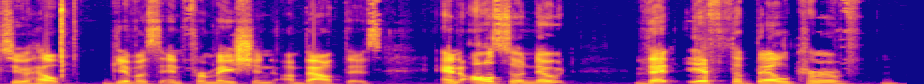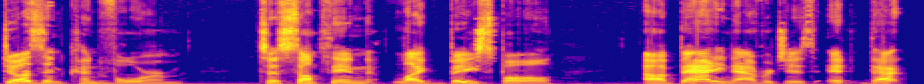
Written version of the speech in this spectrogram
to help give us information about this. And also note that if the bell curve doesn't conform to something like baseball, uh, batting averages, it that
